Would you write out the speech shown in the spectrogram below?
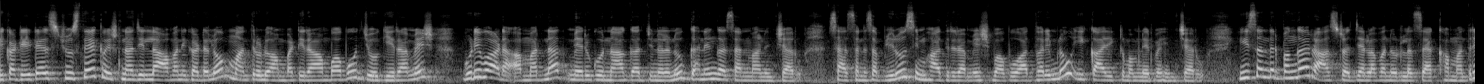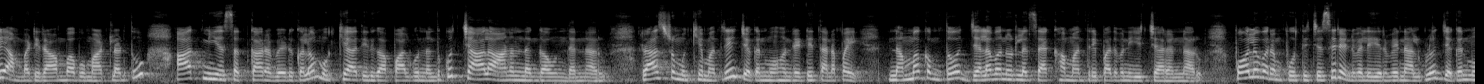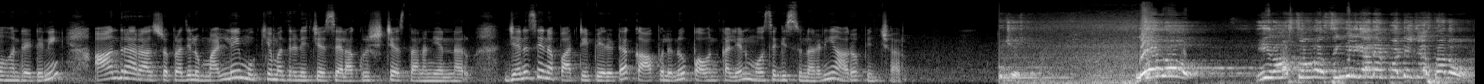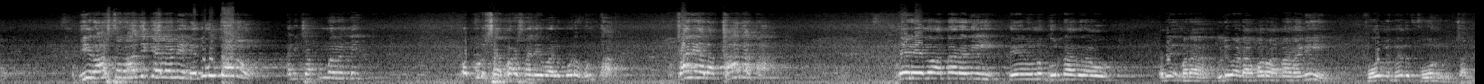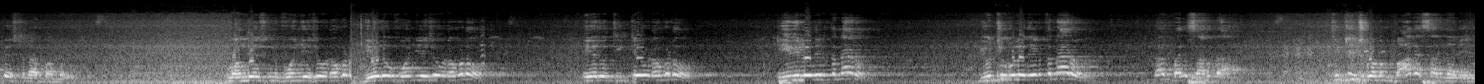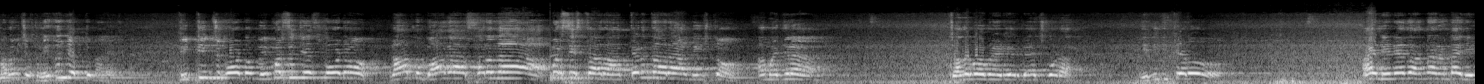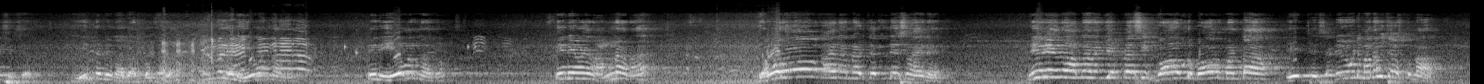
ఇక డీటెయిల్స్ చూస్తే కృష్ణా జిల్లా అవనిగడ్డలో మంత్రులు అంబటి రాంబాబు జోగి రమేష్ గుడివాడ అమర్నాథ్ మెరుగు నాగార్జునులను ఘనంగా సన్మానించారు. శాసనసభ్యులు సింహాద్రి రమేష్ బాబు ఆధ్వర్యంలో ఈ కార్యక్రమం నిర్వహించారు. ఈ సందర్భంగా రాష్ట్ర జలవనరుల శాఖ మంత్రి అంబటి రాంబాబు మాట్లాడుతూ ఆత్మీయ సత్కార వేడుకలో ముఖ్య అతిథిగా పాల్గొన్నందుకు చాలా ఆనందంగా ఉందన్నారు. రాష్ట్ర ముఖ్యమంత్రి జగన్మోహన్ రెడ్డి తనపై నమ్మకంతో జలవనరుల శాఖ మంత్రి పదవిని ఇచ్చారన్నారు. పోలవరం పూర్తి చేసి రెండు వేల ఇరవై నాలుగులో జగన్మోహన్ రెడ్డి రెడ్డిని ఆంధ్ర రాష్ట్ర ప్రజలు మళ్ళీ ముఖ్యమంత్రిని చేసేలా కృషి చేస్తానని అన్నారు. జనసేన పార్టీ పేరిట కాపులను పవన్ కళ్యాణ్ మోసగిస్తున్నారని ఆరోపించారు. చేస్తున్నాను ఈ రాష్ట్రంలో సింగిల్ గానే పోటీ చేస్తాను. ఈ రాష్ట్ర రాజకీయాల్లో నేను ఎదుగుతాను అని చెప్పమనండి. అప్పుడు శభాష్ అనే వాళ్ళు కూడా ఉంటారు. కానీ అలా కాదట. నేనేదో అన్నానని నేను గురునాథరావు అదే మన గుడివాడ అమరు అన్నానని ఫోన్ల మీద ఫోన్లు చంపేస్తున్నారు మమ్మల్ని. మందు వేసుకుని ఫోన్ చేసేవాడు ఒకడు ఏదో ఫోన్ చేసేవాడు ఒకడు ఏదో తిట్టేవాడు ఒకడు టీవీలో తిడుతున్నారు యూట్యూబ్లో తిడుతున్నారు. నాకు బలి సరదా. తిట్టించుకోవడం బాగా సరదా నేను మనం చెప్తాను నిజం చెప్తున్నాను తిట్టించుకోవడం విమర్శ చేసుకోవడం నాకు బాగా సరదా. విమర్శిస్తారా తిడతారా మీ ఇష్టం? ఆ మధ్యన చంద్రబాబు నాయుడు గారి బ్యాచ్ కూడా. ఎన్ని తిట్టారో? ఆయన నేనేదో అన్నానంటే ఆయన వేసేసారు ఏంటండి నాకు అర్థం కదా నేను ఏమన్నాను? నేను ఏమన్నాను? నేనేమైనా అన్నానా? ఎవరో ఆయన అన్నాడు తెలుగుదేశం ఆయనే. నేనేదో అన్నానని చెప్పేసి బావుడు బావుడమంట ఏం చేశాడు నేను ఒకటి మనవి చేస్తున్నా.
